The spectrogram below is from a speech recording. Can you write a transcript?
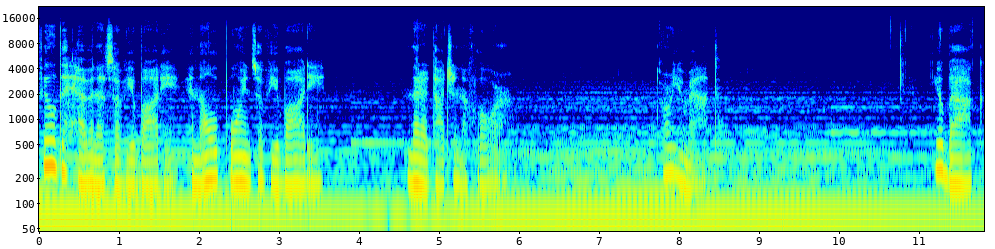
Feel the heaviness of your body and all points of your body that are touching the floor or your mat. Your back,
